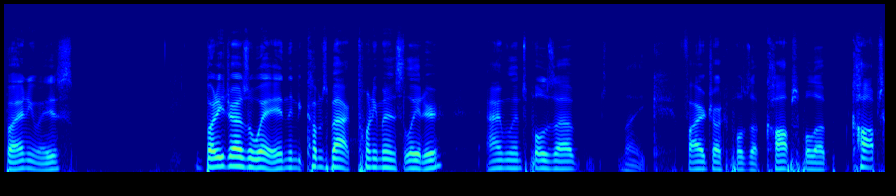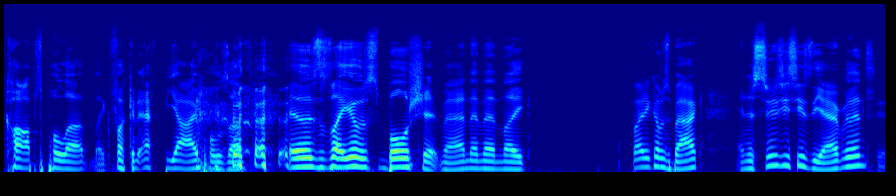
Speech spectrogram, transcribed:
But anyways, Buddy drives away and then he comes back 20 minutes later. Ambulance pulls up, like fire truck pulls up, cops pull up, cops cops pull up, like fucking FBI pulls up. it was just like it was bullshit, man. And then like Buddy comes back and as soon as he sees the ambulance, Yeah.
